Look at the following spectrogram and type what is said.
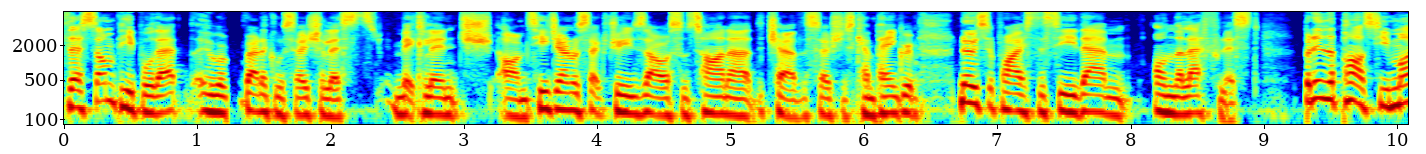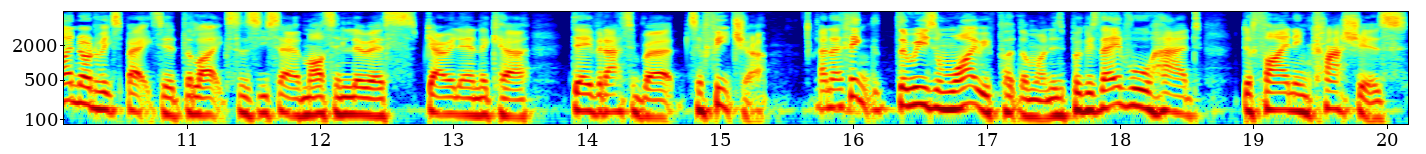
there's some people there who are radical socialists. Mick Lynch, RMT General Secretary, Zarah Sultana, the chair of the Socialist Campaign Group. No surprise to see them on the left list. But in the past, you might not have expected the likes, as you say, of Martin Lewis, Gary Lineker, David Attenborough to feature. And I think the reason why we've put them on is because they've all had defining clashes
